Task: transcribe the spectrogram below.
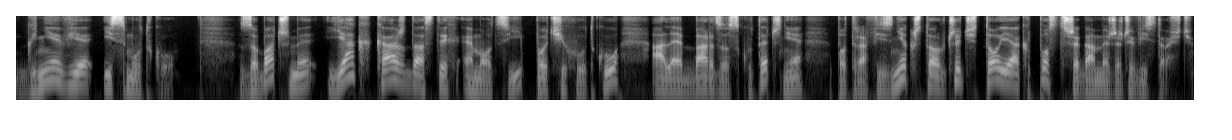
gniewie i smutku. Zobaczmy, jak każda z tych emocji po cichutku, ale bardzo skutecznie potrafi zniekształcić to, jak postrzegamy rzeczywistość.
